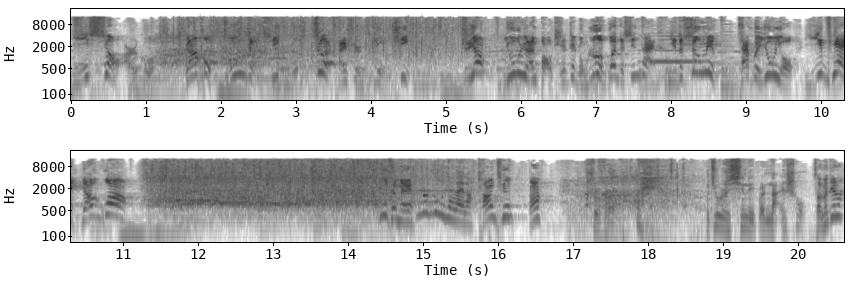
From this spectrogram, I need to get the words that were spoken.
一笑而过，然后重整旗鼓，这才是勇气。只要永远保持这种乐观的心态，你的生命才会拥有一片阳光。录下没？那录下来了。常青啊？顺风，哎呀，我就是心里边难受。怎么的了？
